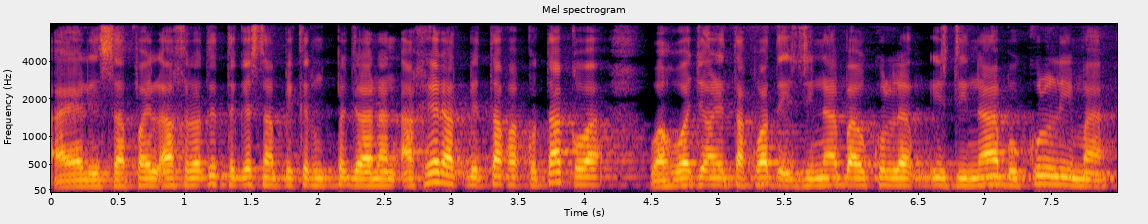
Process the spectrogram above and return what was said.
aya li safail akhirati tegas napikeun perjalanan akhirat bitaqwa taqwa wa huwa jeung taqwa izinaba kullam izdinabu kullima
